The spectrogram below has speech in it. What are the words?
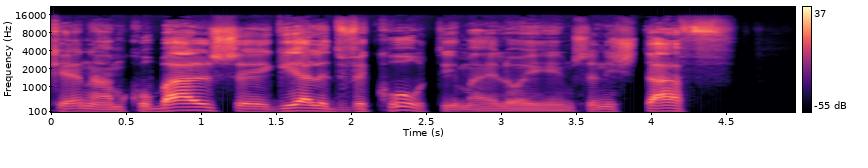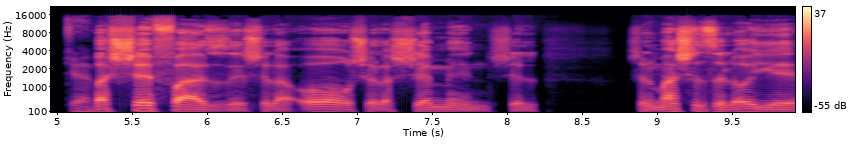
כן? המקובל שהגיע לדבקות עם האלוהים, שנשטף כן. בשפע הזה של האור, של השמן, של, של מה שזה לא יהיה,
